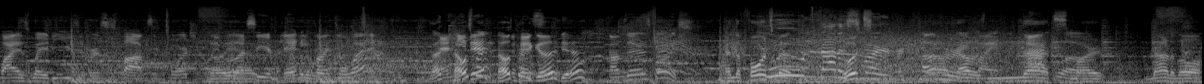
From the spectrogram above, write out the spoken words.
wise way to use it versus Fox, unfortunately. Oh, but let's see if Manny finds a way. That, And that was pretty, that was pretty good, yeah. Comes in his face. And the forward smash. Ooh, not a Good. smart oh, recovery that was by not Aklo. smart. Not at all.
